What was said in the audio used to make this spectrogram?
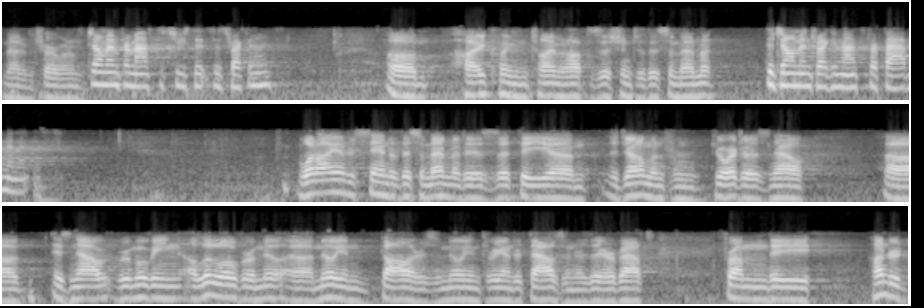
Madam Chairwoman, Gentleman from Massachusetts is recognized. um, I claim time in opposition to this amendment. The gentleman is recognized for five minutes. What I understand of this amendment is that the, um, the gentleman from Georgia is now, uh, is now removing a little over a mil, uh, million dollars, a million three hundred thousand or thereabouts, from the hundred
